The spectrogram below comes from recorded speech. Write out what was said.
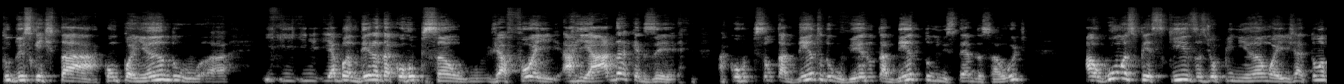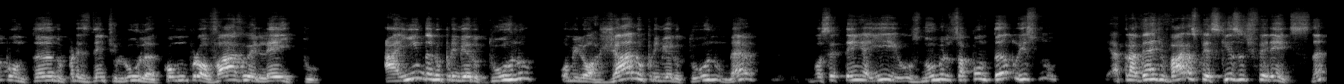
tudo isso que a gente está acompanhando. Uh, e, e, a bandeira da corrupção já foi arriada, quer dizer, a corrupção está dentro do governo, está dentro do Ministério da Saúde, Algumas pesquisas de opinião aí já estão apontando o presidente Lula como um provável eleito ainda no primeiro turno, ou melhor, já no primeiro turno, né? Você tem aí os números apontando isso através de várias pesquisas diferentes, né?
